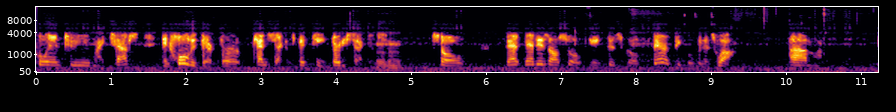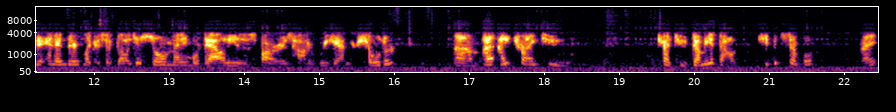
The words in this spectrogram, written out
pull into my chest, and hold it there for 10 seconds, 15, 30 seconds. hmm So that that is also a physical therapy movement as well. Um, and then there's, like I said, guys, there's so many modalities as far as how to rehab your shoulder. Um, I, I try to try to dummy it down, keep it simple, right,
